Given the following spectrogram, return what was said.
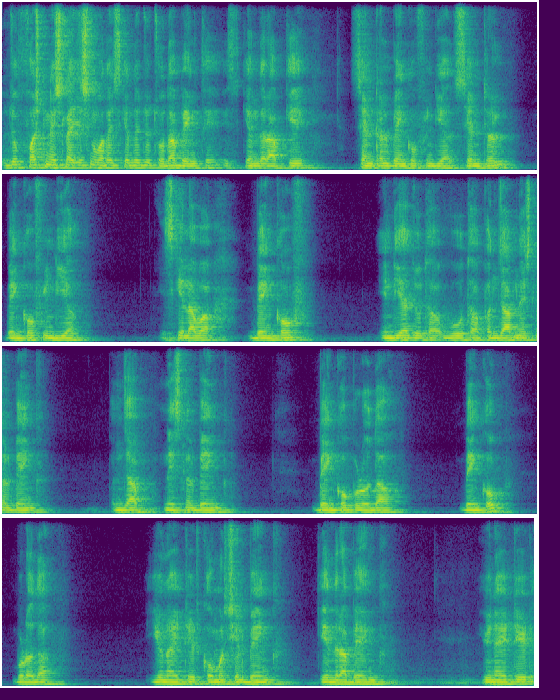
तो जो फ़र्स्ट नेशनलाइजेशन हुआ था, इसके अंदर जो चौदह बैंक थे, इसके अंदर आपके Central Bank of India, Central Bank of India इसके अलावा बैंक ऑफ़ इंडिया जो था, वो था Punjab National Bank, Punjab National Bank Bank of Baroda Bank of Baroda United Commercial Bank Canara Bank United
